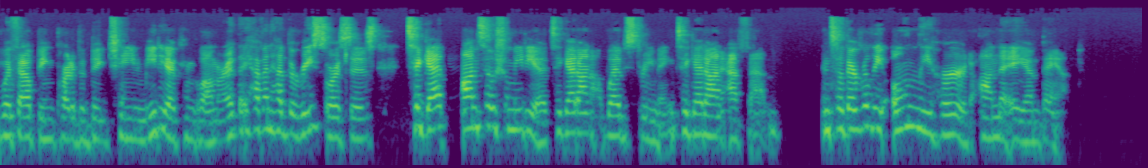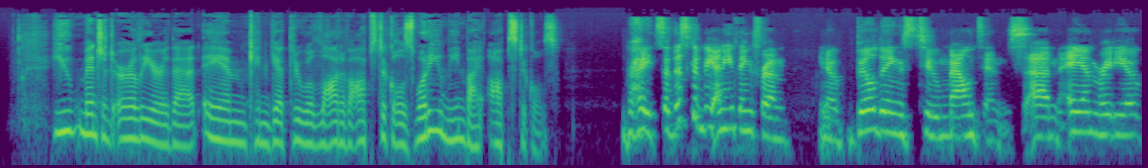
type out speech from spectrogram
without being part of a big chain media conglomerate they haven't had the resources to get on social media to get on web streaming to get on fm and so they're really only heard on the am band you mentioned earlier that AM can get through a lot of obstacles. What do you mean by obstacles? Right. So this could be anything from you know buildings to mountains. Um, AM radio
